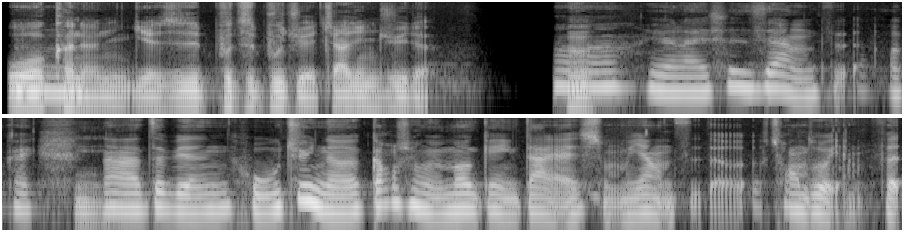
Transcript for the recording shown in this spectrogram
我可能也是不知不觉加进去的。嗯、啊，原来是这样子。OK，、嗯、那这边胡俊呢？高雄有没有给你带来什么样子的创作养分？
